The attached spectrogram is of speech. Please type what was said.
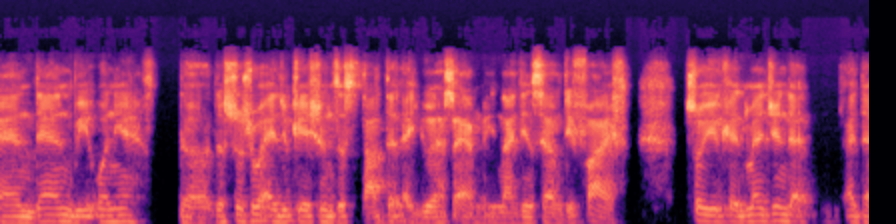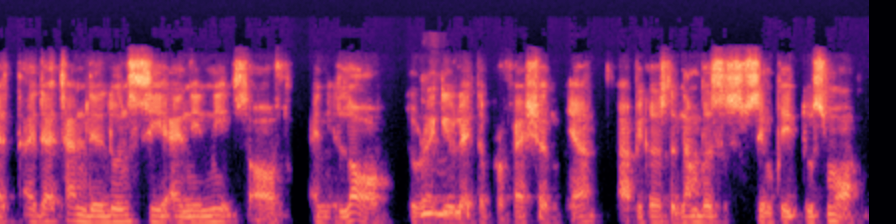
and then we only the, the social education just started at USM in 1975. So you can imagine that at that at that time they don't see any needs of any law to mm-hmm. regulate the profession, yeah, uh, because the numbers are simply too small.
